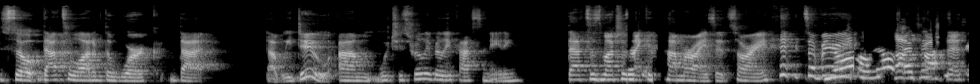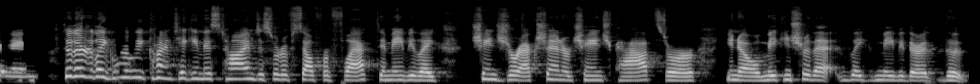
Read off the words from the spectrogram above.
So, that's a lot of the work that that we do, um, which is really, really fascinating. That's as much as I can summarize it. Sorry, it's a very no, no, long process. So they're like really kind of taking this time to sort of self-reflect and maybe like change direction or change paths or you know making sure that like maybe the the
